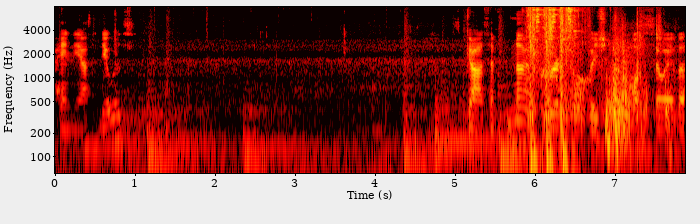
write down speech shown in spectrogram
a pain in the ass to deal with. Guards have no peripheral vision whatsoever.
